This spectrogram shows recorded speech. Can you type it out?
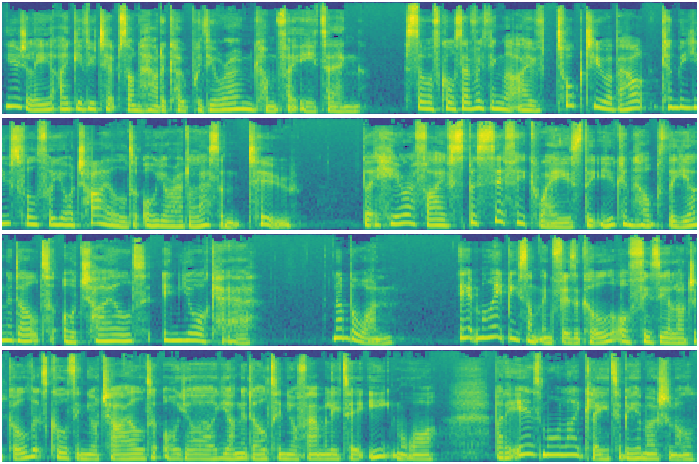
Usually, I give you tips on how to cope with your own comfort eating. So, of course, everything that I've talked to you about can be useful for your child or your adolescent too. But here are five specific ways that you can help the young adult or child in your care. Number one, it might be something physical or physiological that's causing your child or your young adult in your family to eat more, but it is more likely to be emotional.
